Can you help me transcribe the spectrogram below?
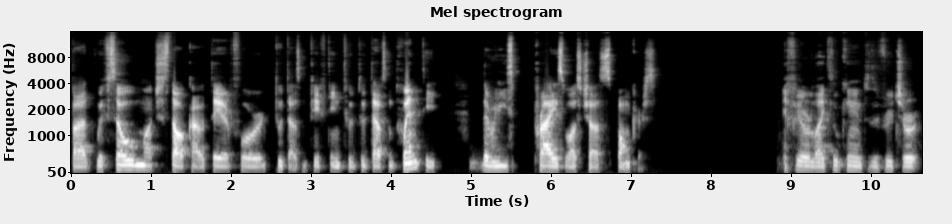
But with so much stock out there for 2015 to 2020, the release price was just bonkers. If you're like looking into the future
